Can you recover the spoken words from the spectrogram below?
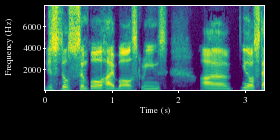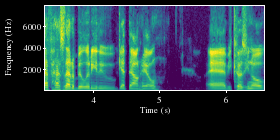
just those simple high ball screens, uh, you know, Steph has that ability to get downhill, and because you know,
